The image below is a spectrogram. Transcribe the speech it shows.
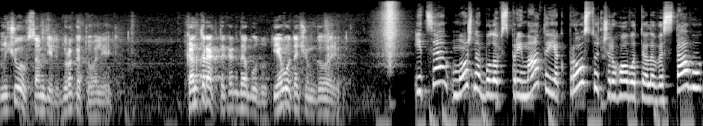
Ну чего вы в самом деле, дурака-то валяете? Контракты когда будут? Я вот о чем говорю. І це можна було б сприймати як просто чергову телевиставу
